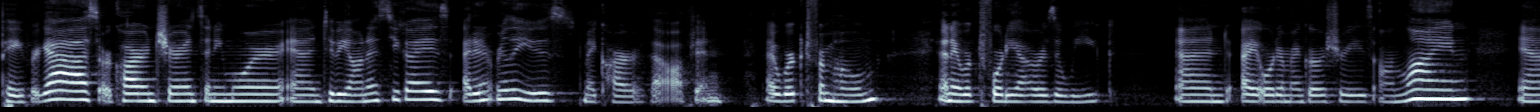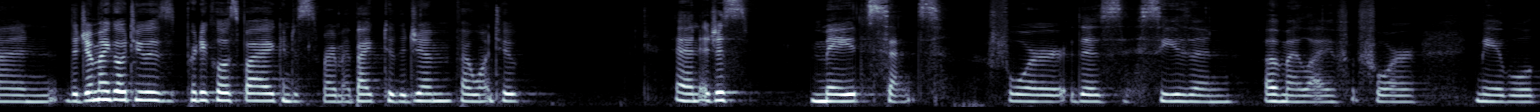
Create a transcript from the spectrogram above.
pay for gas or car insurance anymore. And to be honest, you guys, I didn't really use my car that often. I worked from home and I worked 40 hours a week. And I order my groceries online. And the gym I go to is pretty close by. I can just ride my bike to the gym if I want to. And it just made sense for this season of my life for me able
